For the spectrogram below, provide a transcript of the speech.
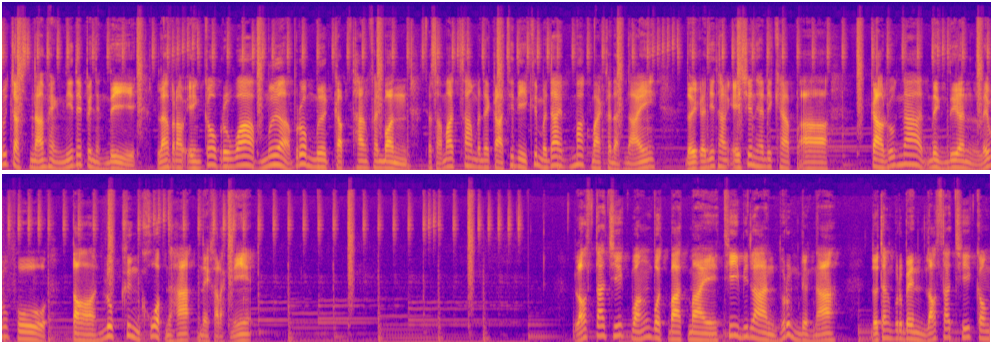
รู้จักสนามแห่งนี้ได้เป็นอย่างดี และเราเองก็รู้ว่าเมื่อร่วมมือกับทางแฟนบอล จะสามารถสร้างบรรยากาศที่ดีขึ้นมาได้มากมายขนาดไหน โดยการที่ทางเอเชียนแฮนดิแคปอ่า กล่าวล่วงหน้า 1 เดือนเลเวอร์พูลต่อลูกครึ่งควบนะฮะในขณะนี้ลอฟตาชิกหวังบทบาทใหม่ที่มิลานรุ่งเรืองนะ โดยทางบรูเบนลอฟตาชิกกอง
